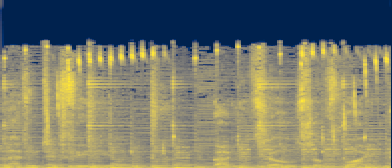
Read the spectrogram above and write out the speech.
pleasant to feel, but it's also frightening.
